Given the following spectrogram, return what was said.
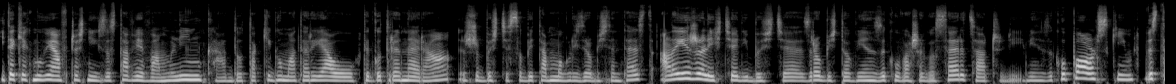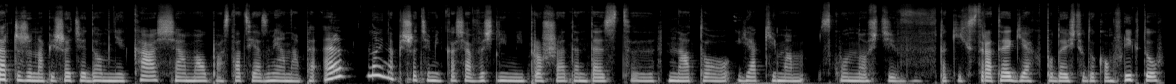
I tak jak mówiłam wcześniej, zostawię Wam linka do takiego materiału tego trenera, żebyście sobie tam mogli zrobić ten test, ale jeżeli chcielibyście zrobić to w języku Waszego serca, czyli w języku polskim, wystarczy, że napiszecie do mnie kasia małpastacjazmiana.pl no i napiszecie mi, Kasia, wyślij mi proszę ten test y, na to, jakie mam skłonności w takich strategiach w podejściu do konfliktów.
